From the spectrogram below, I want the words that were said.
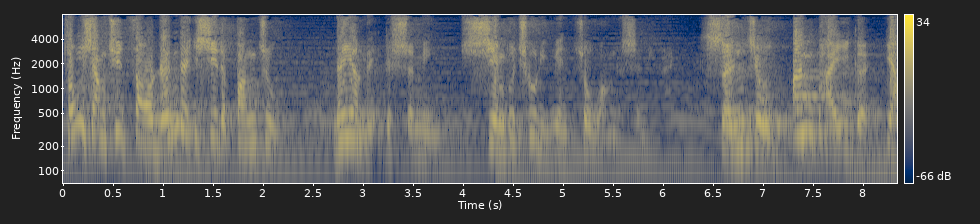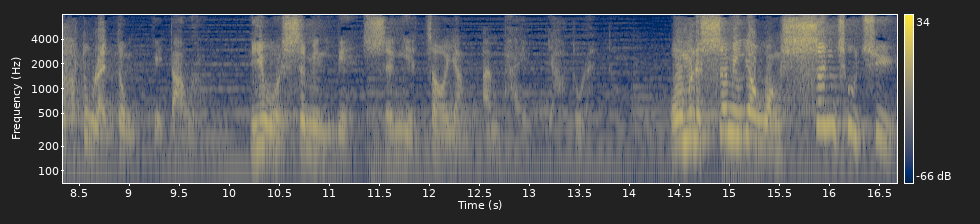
总想去找人的一些的帮助。那样的一个生命显不出里面做王的生命来，神就安排一个亚杜兰洞给大卫。你我生命里面，神也照样安排亚杜兰洞。我们的生命要往深处去，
